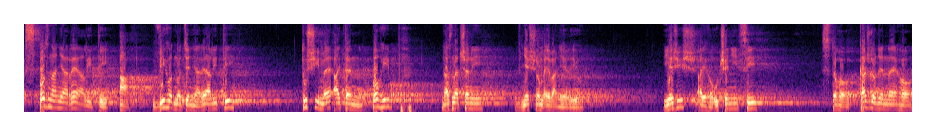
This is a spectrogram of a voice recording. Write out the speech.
spoznania reality a vyhodnotenia reality tušíme aj ten pohyb naznačený v dnešnom evanieliu. Ježiš a jeho učeníci z toho každodenného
